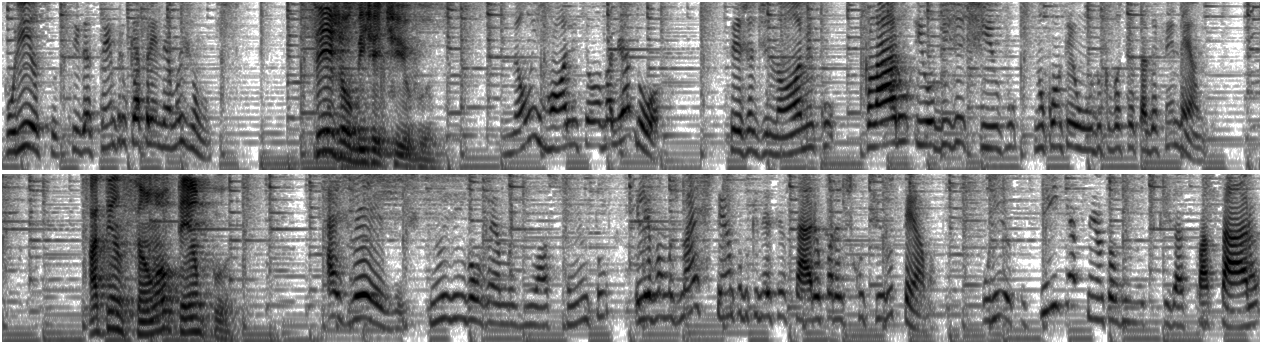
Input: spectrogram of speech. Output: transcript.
Por isso, siga sempre o que aprendemos juntos. Seja objetivo não enrole seu avaliador. Seja dinâmico, claro e objetivo no conteúdo que você está defendendo. Atenção ao tempo. Às vezes, nos envolvemos no assunto e levamos mais tempo do que necessário para discutir o tema. Por isso, fique atento aos minutos que já se passaram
